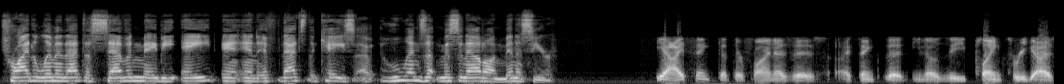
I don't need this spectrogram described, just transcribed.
try to limit that to seven, maybe eight? And if that's the case, uh, who ends up missing out on minutes here? Yeah, I think that they're fine as is. I think that, you know, the playing three guys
